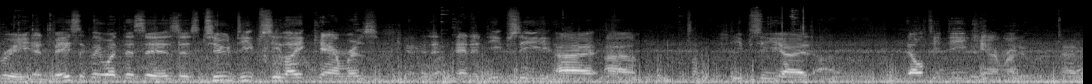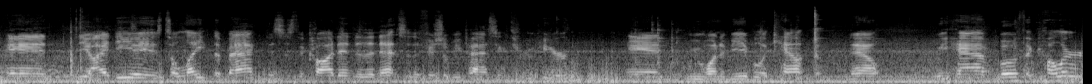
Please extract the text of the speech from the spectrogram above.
2 or 3, and basically what this is is two deep sea light cameras and a, deep sea uh, um, deep sea uh, LTD camera. And the idea is to light the back. This is the cod end of the net, so the fish will be passing through here, and we want to be able to count them. Now, we have both a color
